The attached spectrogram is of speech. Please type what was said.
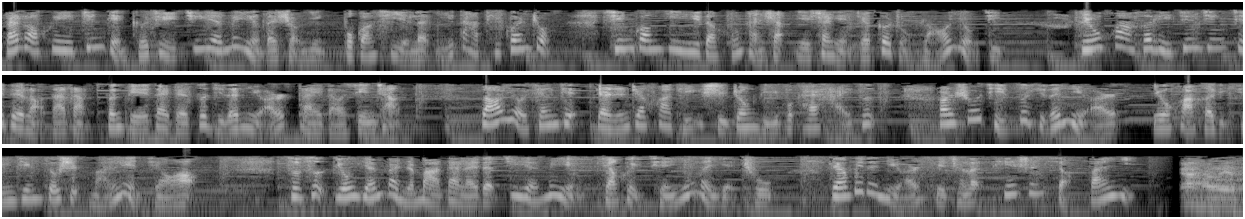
百老汇经典歌剧《剧院魅影》的首映，不光吸引了一大批观众，星光熠熠的红毯上也上演着各种老友记。刘桦和李晶晶这对老搭档分别带着自己的女儿来到现场，老友相见，两人这话题始终离不开孩子。而说起自己的女儿，刘桦和李晶晶都是满脸骄傲。此次由原版人马带来的《剧院魅影》将会全英文演出，两位的女儿也成了贴身小翻译。那孩子也特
